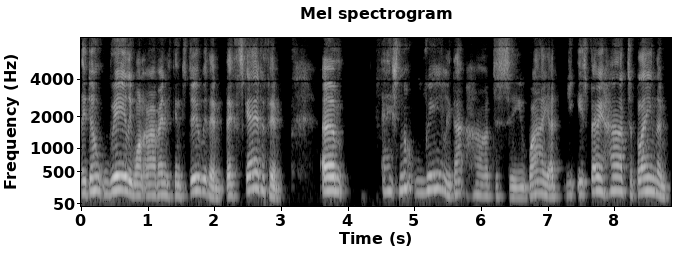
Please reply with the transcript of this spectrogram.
they don't really want to have anything to do with him. They're scared of him. Um, and it's not really that hard to see why. It's very hard to blame them.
